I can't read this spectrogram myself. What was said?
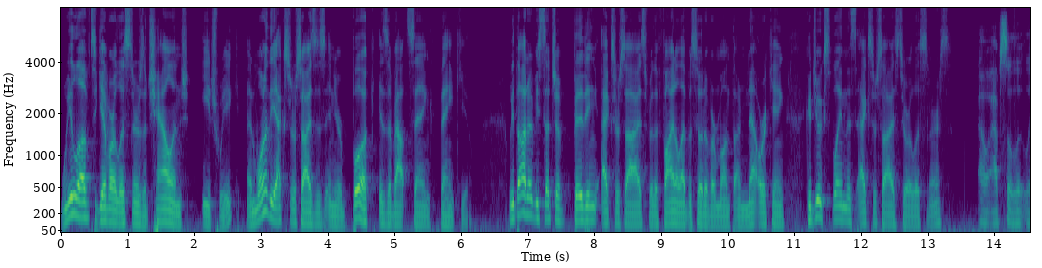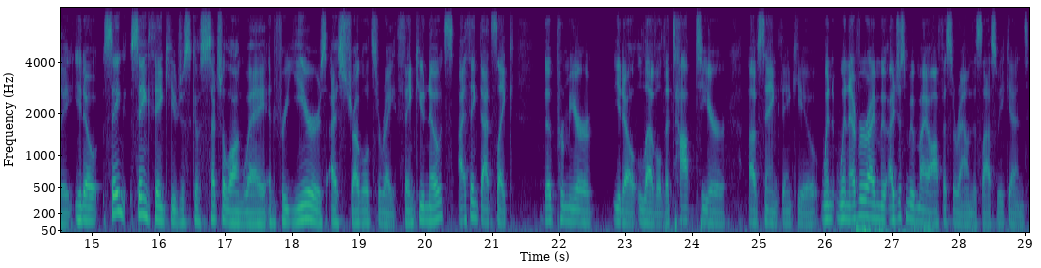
we love to give our listeners a challenge each week, and one of the exercises in your book is about saying thank you. We thought it'd be such a fitting exercise for the final episode of our month on networking. Could you explain this exercise to our listeners? Oh, absolutely. You know, saying saying thank you just goes such a long way. And for years, I struggled to write thank you notes. I think that's like the premier, you know, level, the top tier of saying thank you. When whenever I move, I just moved my office around this last weekend,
